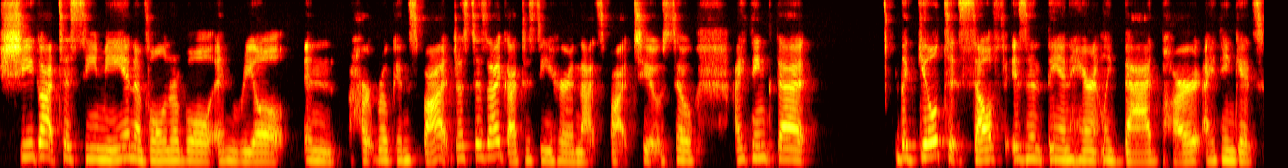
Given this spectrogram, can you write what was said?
she got to see me in a vulnerable and real and heartbroken spot, just as I got to see her in that spot too. So I think that the guilt itself isn't the inherently bad part. I think it's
